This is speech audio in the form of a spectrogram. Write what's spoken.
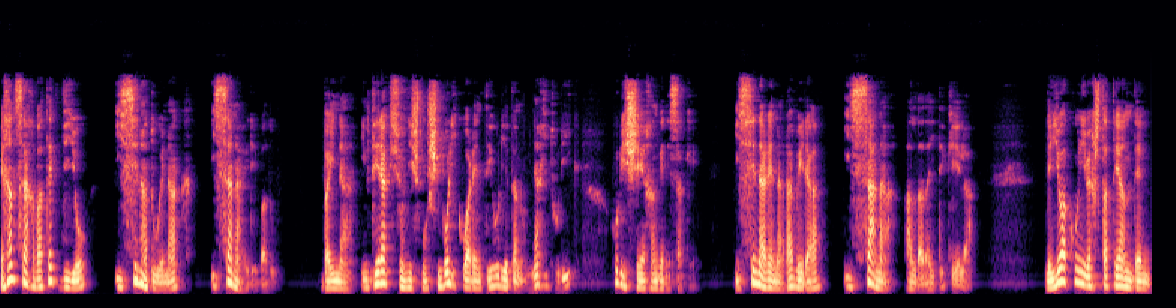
Errantzar batek dio izena duenak izana ere badu. Baina interakzionismo simbolikoaren teorietan oinarriturik hori erran genezake. Izenaren arabera izana alda daitekeela. Leioako unibertsitatean den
